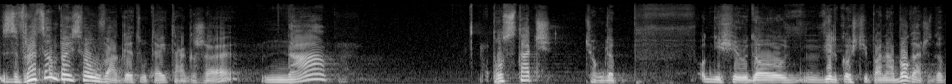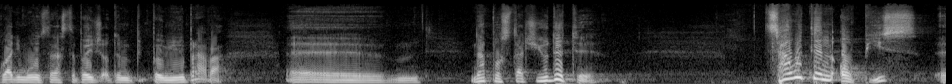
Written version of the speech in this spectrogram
Zwracam Państwa uwagę tutaj także na postać ciągle odniesieniu do wielkości Pana Boga, czy dokładnie mówiąc, teraz chcę powiedzieć o tym pełnieniu prawa, e, na postać Judyty. Cały ten opis e,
